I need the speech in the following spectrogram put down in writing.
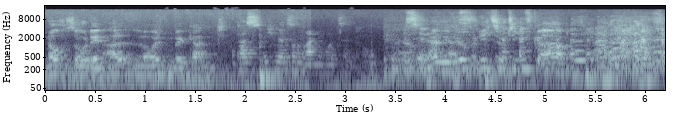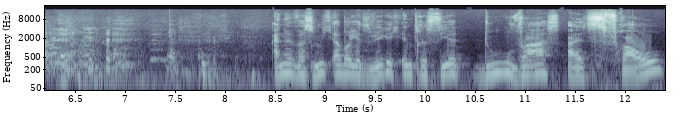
noch so den alten Leuten bekannt. Passt nicht mehr zum Rhein-Ruhr-Zentrum. Also wir dürfen nicht zu tief graben. Anne, was mich aber jetzt wirklich interessiert, du warst als Frau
